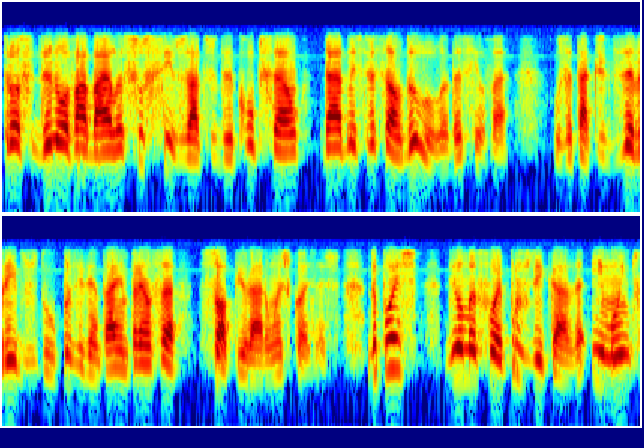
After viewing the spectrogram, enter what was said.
trouxe de novo à baila sucessivos atos de corrupção da administração de Lula da Silva. Os ataques desabridos do presidente à imprensa só pioraram as coisas. Depois, Dilma foi prejudicada e muito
